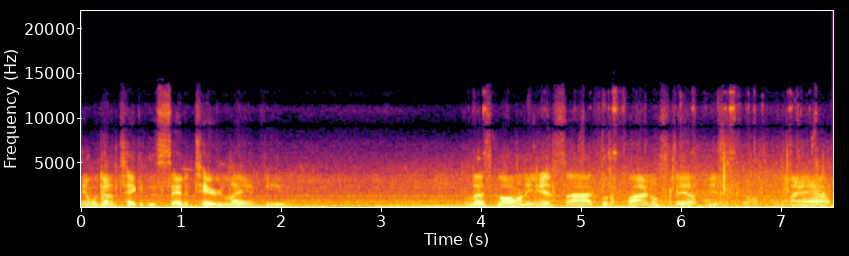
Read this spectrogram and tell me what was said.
and we're gonna take it to the sanitary landfill. Let's go on the inside for the final step is the lab.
